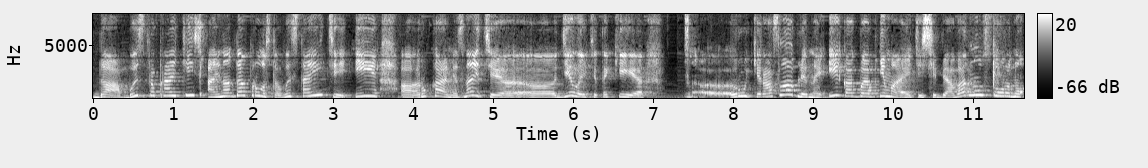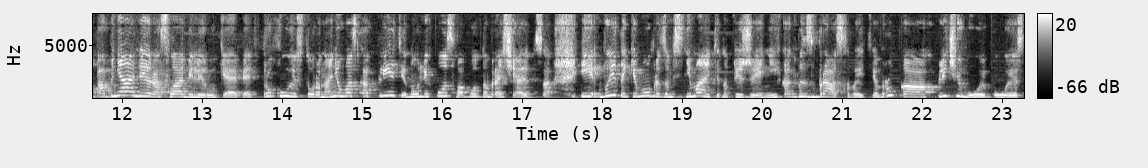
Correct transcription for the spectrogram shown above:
Да, быстро пройтись, а иногда просто вы стоите и э, руками, знаете, э, делаете такие руки расслаблены и как бы обнимаете себя в одну сторону, обняли, расслабили руки опять в другую сторону. Они у вас как плети, но легко, свободно вращаются. И вы таким образом снимаете напряжение и как бы сбрасываете в руках, плечевой пояс.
